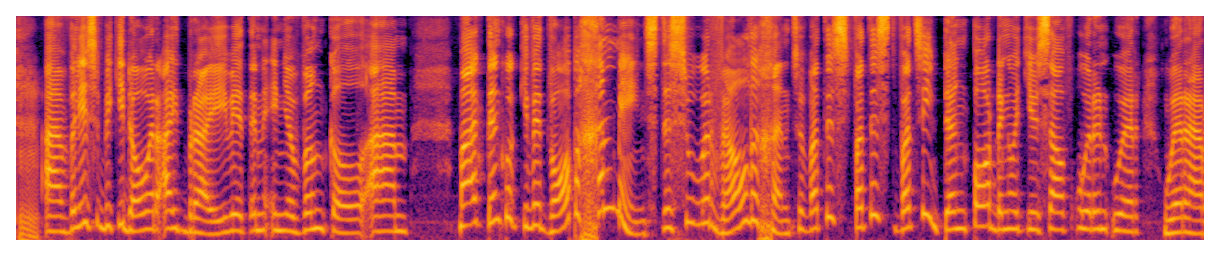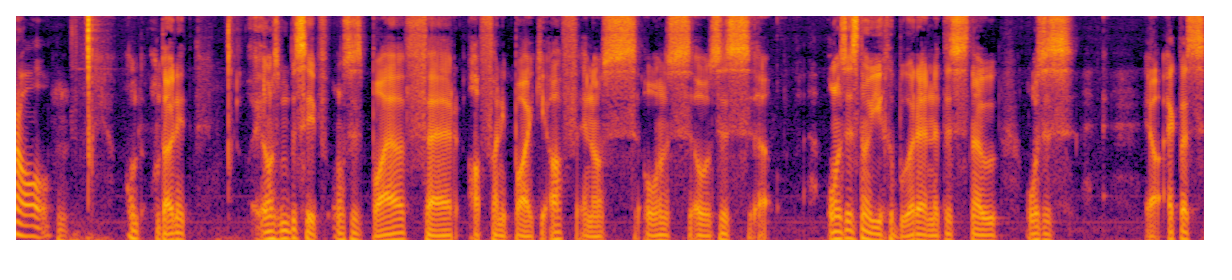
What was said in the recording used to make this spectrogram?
Hmm. Uh wil jy so 'n bietjie daaroor uitbrei, jy weet in in jou winkel. Um maar ek dink ook jy weet waar begin mens? Dis so oorweldigend. So wat is wat is wat is die ding, paar dinge wat jy jouself oor en oor hoor herhaal? Ont, onthou net ons moet besef ons is baie ver af van die paadjie af en ons ons ons is uh, ons is nou hier gebore en dit is nou ons is ja ek was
